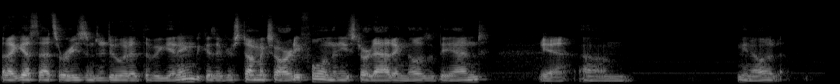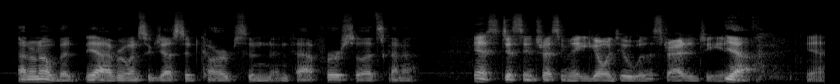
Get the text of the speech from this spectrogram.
But I guess that's a reason to do it at the beginning because if your stomach's already full and then you start adding those at the end, Yeah. um, you know, I don't know, but yeah, everyone suggested carbs and, and fat first, so that's kind of Yeah, it's just interesting that you go into it with a strategy. and- yeah, Yeah.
